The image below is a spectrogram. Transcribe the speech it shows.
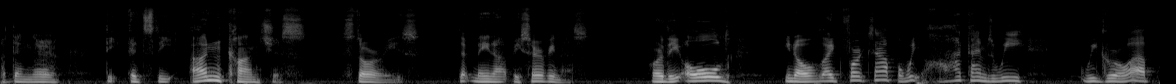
but then there the it's the unconscious stories that may not be serving us, or the old, you know, like for example, we a lot of times we we grow up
